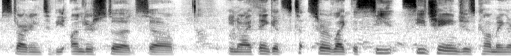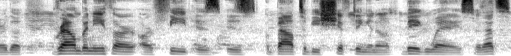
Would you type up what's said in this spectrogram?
starting to be understood. So, you know, I think it's sort of like the sea, sea change is coming or the ground beneath our, our feet is, is about to be shifting in a big way. So that's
